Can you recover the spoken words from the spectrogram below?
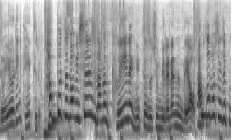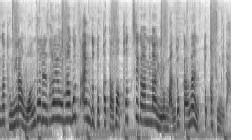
layering 데이트룩. half zip-up이 싫으시다면 브이넥 니트도 준비를 했는데요. 앞서 보신 제품과 동일한 원사를 사용하고 짜임도 똑같아서 터치감이나 이런 만족감은 똑같습니다.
